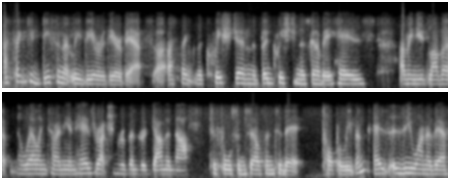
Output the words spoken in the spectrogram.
I think you're definitely there or thereabouts. I think the question, the big question is going to be has, I mean, you'd love it, a Wellingtonian, has Rachin Ravindra done enough to force himself into that top 11? As, is he one of our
